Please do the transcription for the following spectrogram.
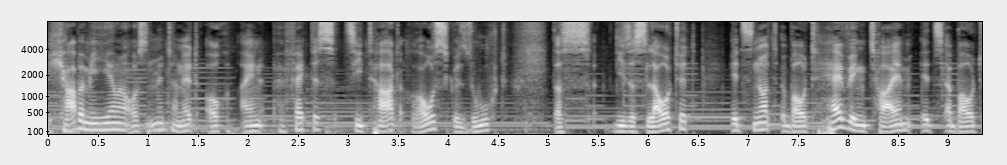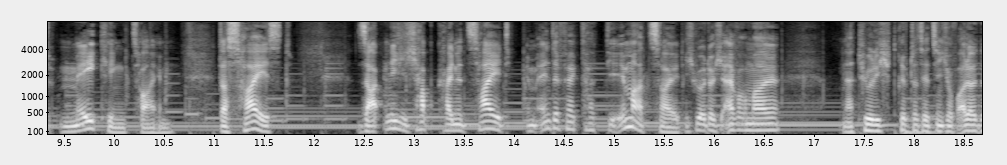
Ich habe mir hier mal aus dem Internet auch ein perfektes Zitat rausgesucht, das dieses lautet, It's not about having time, it's about making time. Das heißt, sagt nicht, ich habe keine Zeit. Im Endeffekt habt ihr immer Zeit. Ich würde euch einfach mal, natürlich trifft das jetzt nicht auf alle,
